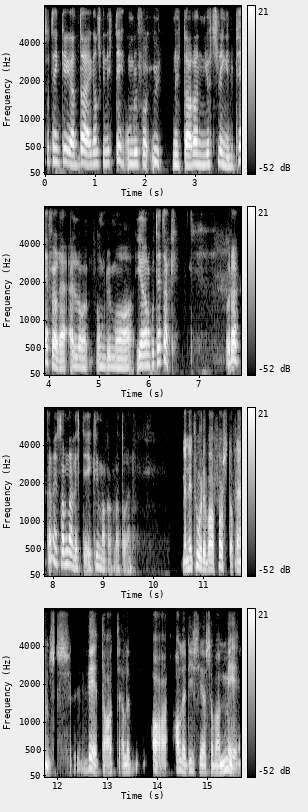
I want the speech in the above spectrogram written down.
så tenker jeg at det er ganske nyttig om du får utnytta den gjødslingen du tilfører, eller om du må gjøre noe tiltak. Og det kan jeg savne litt i klimakalkulatoren. Men jeg tror det var først og fremst vedtatt, eller av alle disse som var med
